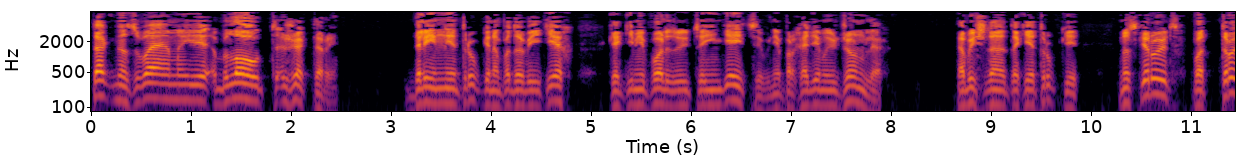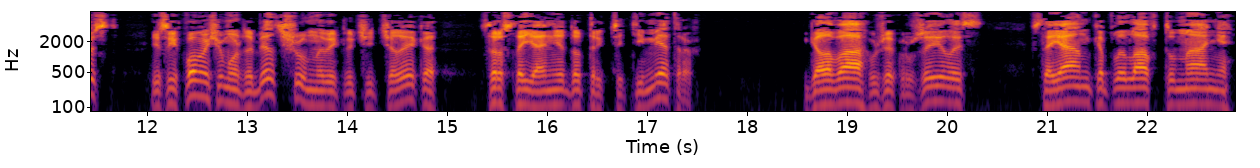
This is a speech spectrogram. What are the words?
Так называемые блоут-жекторы. Длинные трубки наподобие тех, какими пользуются индейцы в непроходимых джунглях. Обычно такие трубки маскируют под трость, и с их помощью можно бесшумно выключить человека с расстояния до 30 метров. Голова уже кружилась, стоянка плыла в тумане,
